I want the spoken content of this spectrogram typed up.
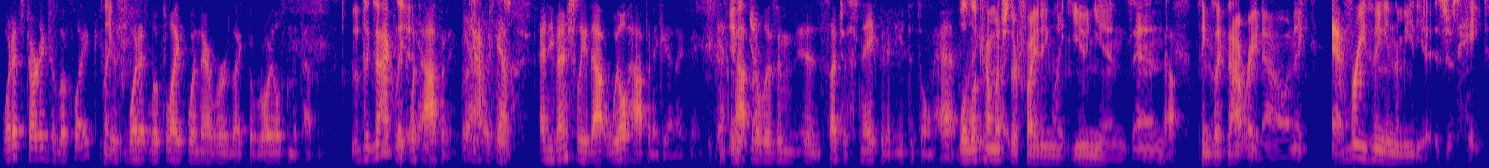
What it's starting to look like, Like- is what it looked like when there were like the royals and the peasants. That's exactly It's it. what's Yeah. happening, right? Yeah. Like Yeah. it's, and eventually that will happen again, I think, because Yeah. It- yeah. capitalism is such a snake that it eats its own head. Well, look how much Like, they're fighting like unions and Yep. things like that right now, and like everything in the media is just hate.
